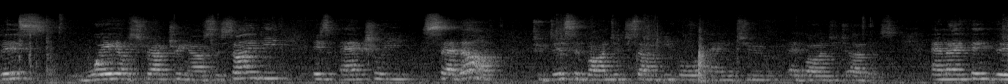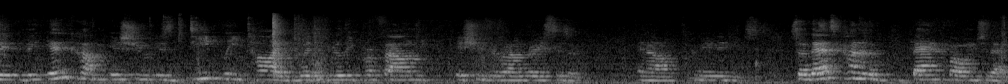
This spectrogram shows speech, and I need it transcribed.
this way of structuring our society is actually set up to disadvantage some people and to advantage others. And I think the, the income issue is deeply tied with really profound issues around racism in our communities. So that's kind of the backbone to that.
